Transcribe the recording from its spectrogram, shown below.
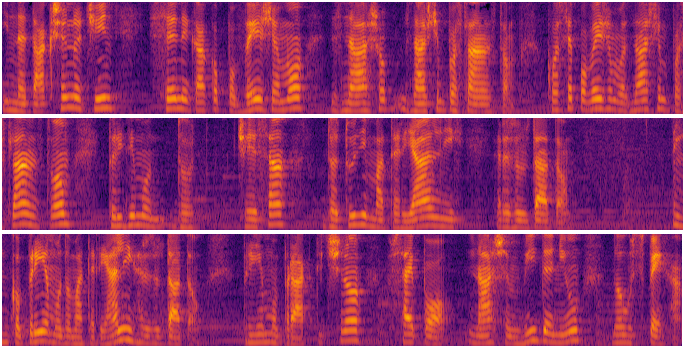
in na takšen način se nekako povežemo z, našo, z našim poslanstvom. Ko se povežemo z našim poslanstvom, pridemo do česa, do tudi materialnih rezultatov. In ko prijemo do materialnih rezultatov, prijemo praktično, vsaj po našem videnju, do uspeha.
